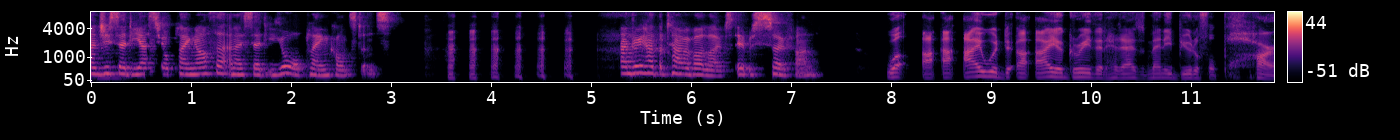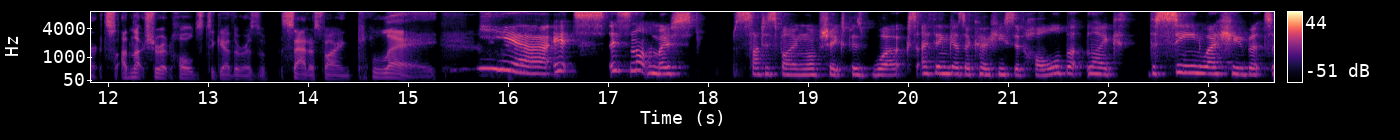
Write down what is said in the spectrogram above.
And she said, Yes, you're playing Arthur. And I said, You're playing Constance. and we had the time of our lives. It was so fun. Well, I, I would uh, I agree that it has many beautiful parts. I'm not sure it holds together as a satisfying play. Yeah, it's it's not the most satisfying of Shakespeare's works, I think, as a cohesive whole. But like the scene where Hubert's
